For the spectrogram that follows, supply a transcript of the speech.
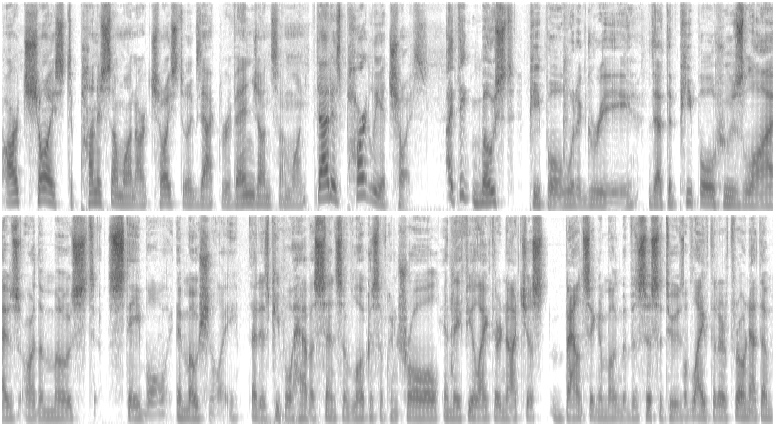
Our choice to punish someone, our choice to exact revenge on someone, that is partly a choice. I think most people would agree that the people whose lives are the most stable emotionally, that is, people have a sense of locus of control and they feel like they're not just bouncing among the vicissitudes of life that are thrown at them,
